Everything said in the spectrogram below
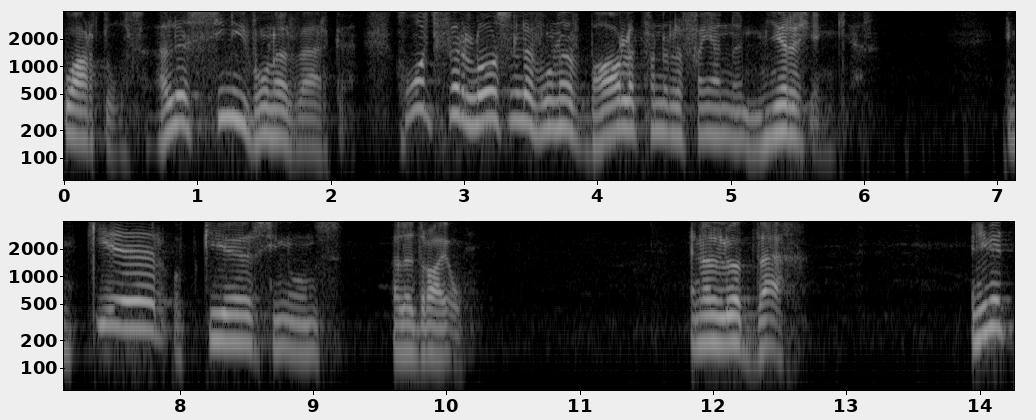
kwartels. Hulle sien die wonderwerke. God verlos hulle wonderbaarlik van hulle vyande meer as een keer. En keer op keer sien ons hulle draai om. En hulle loop weg. En jy weet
